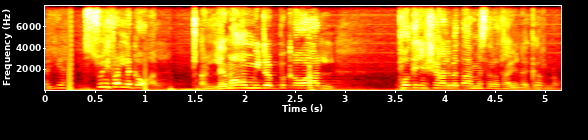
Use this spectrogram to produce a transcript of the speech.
አየህ፣ እሱን ይፈልገዋል። ጨለማውም ይደብቀዋል። potential በጣም መሰረታዊ ነገር ነው።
